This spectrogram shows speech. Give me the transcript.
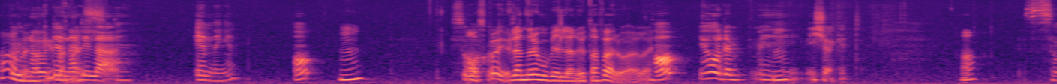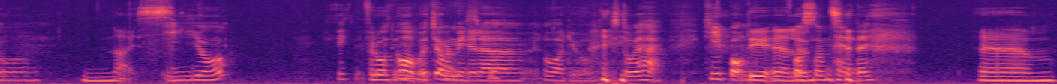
Ja, På grund av denna nice. lilla ändringen. Mm. Så Ja, skoj. Lämnar du mobilen utanför då eller? Ja, jag har den i, Mm. i köket. Ja. Så, Nice. ja. Riktigt, förlåt, nu avbröt jag med min lilla radiohistoria här. Keep on, Det är vad som händer. Ehm,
